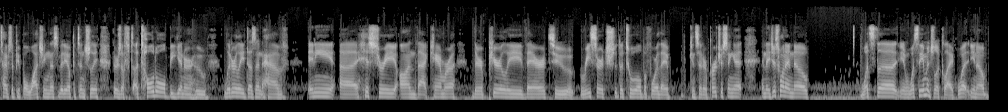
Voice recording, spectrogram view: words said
types of people watching this video potentially. There's a, a total beginner who literally doesn't have any uh, history on that camera. They're purely there to research the tool before they consider purchasing it, and they just want to know what's the you know what's the image look like? What you know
